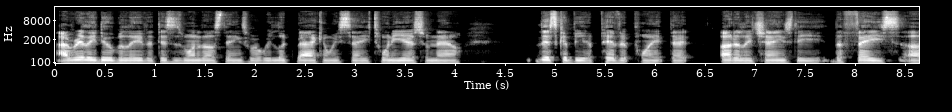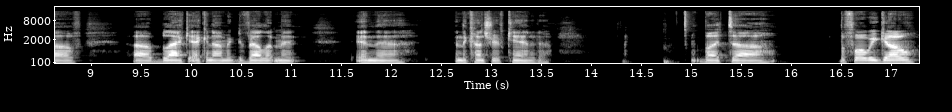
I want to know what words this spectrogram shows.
I really do believe that this is one of those things where we look back and we say 20 years from now, this could be a pivot point that utterly changed the the face of uh, black economic development in the in the country of Canada. But uh, before we go,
